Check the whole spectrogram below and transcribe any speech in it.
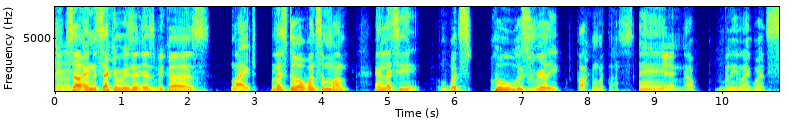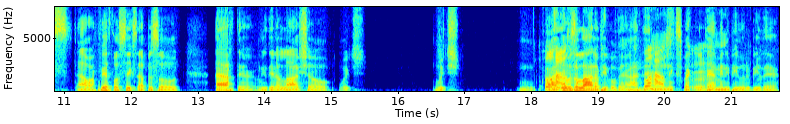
Yeah. yeah. So, and the second reason is because like let's do it once a month and let's see what's who is really fucking with us. And Yeah. I believe like what's our fifth or sixth episode after we did a live show, which which mm, Full I- there house. was a lot of people there. I Full didn't house. expect Mhm. that many people to be there,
